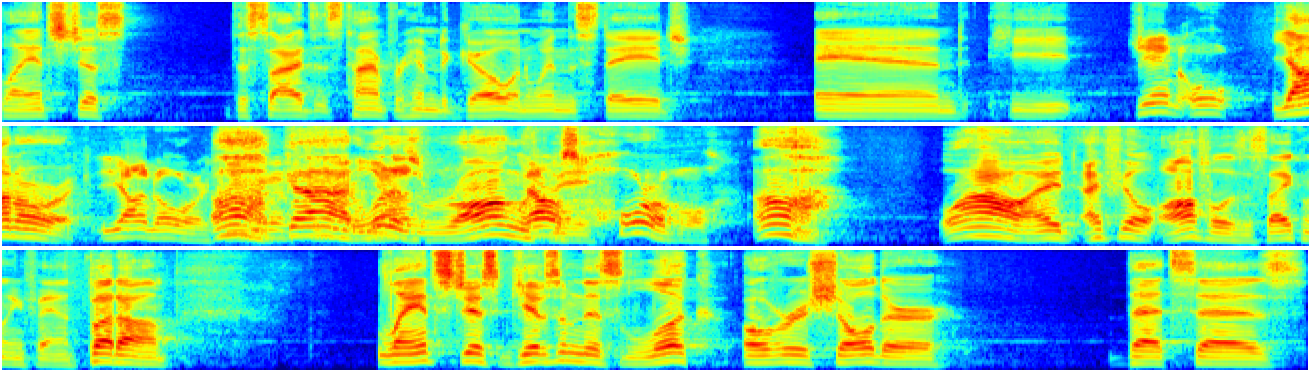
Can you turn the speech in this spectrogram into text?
Lance just decides it's time for him to go and win the stage. And he Jan o- Jan Ullrich. Jan Ullrich. Oh, God, what Jan. is wrong with That was me? horrible. Wow, I, I feel awful as a cycling fan. But um Lance just gives him this look over his shoulder that says,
